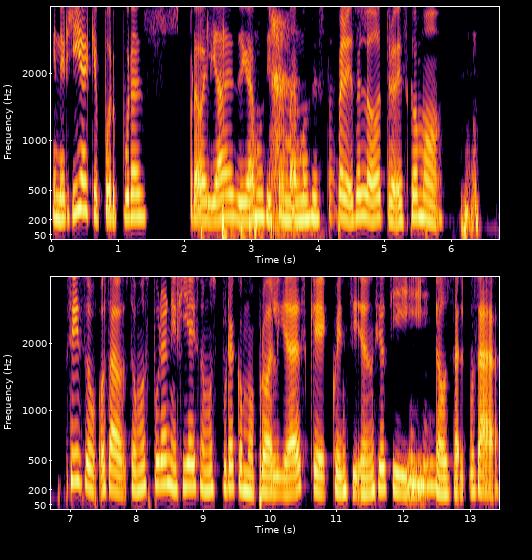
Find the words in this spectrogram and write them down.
energía que por puras probabilidades llegamos y formamos esta. Pero eso es lo otro, es como, sí, so- o sea, somos pura energía y somos pura como probabilidades que coincidencias y causal, o sea,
